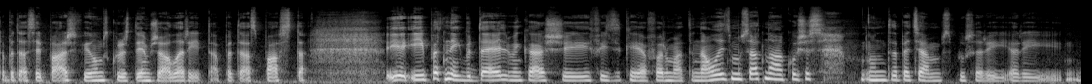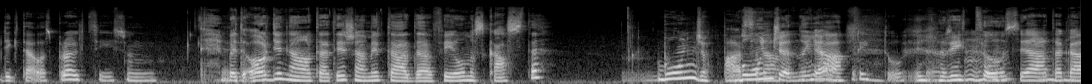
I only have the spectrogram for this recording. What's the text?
Tāpēc tās ir pāris filmas, kuras, diemžēl, arī tāpat tās pasta īpatnību dēļ vienkārši fiziskajā formātā nav līdz mums atnākušas. Un tāpēc jā, mums būs arī, arī digitālas projekcijas. Un, jā. Bet oriģināli tā tiešām ir tāda filmas kaste. Bunģa pārsvarā. Bunģa, nu jā. jā rituls. Jā. rituls, jā. Tā kā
